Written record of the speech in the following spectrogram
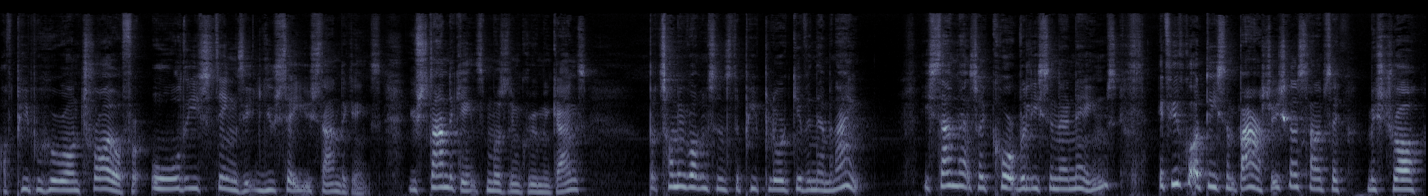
of people who are on trial for all these things that you say you stand against. You stand against Muslim grooming gangs, but Tommy Robinson's the people who are giving them an out. He's standing outside court releasing their names. If you've got a decent barrister, he's going to stand up and say, mistrial,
